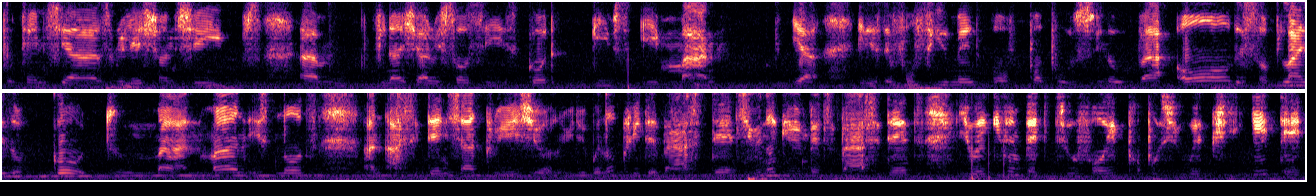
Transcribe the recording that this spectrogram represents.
Potentials, relationships, um, financial resources God gives a man. Yeah, it is the fulfillment of purpose, you know, by all the supplies of God to man. Man is not an accidental creation. You were not created by accident. You were not given birth to by accident. You were given birth to for a purpose. You were created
